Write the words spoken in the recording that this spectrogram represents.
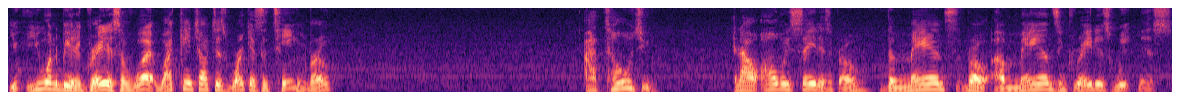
You you want to be the greatest of what? Why can't y'all just work as a team, bro? I told you. And I'll always say this, bro. The man's, bro, a man's greatest weakness,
